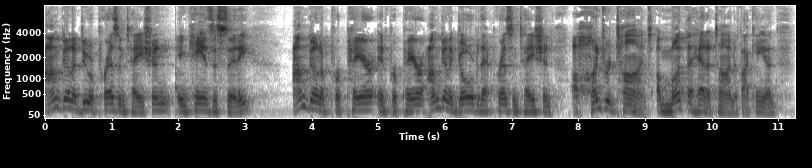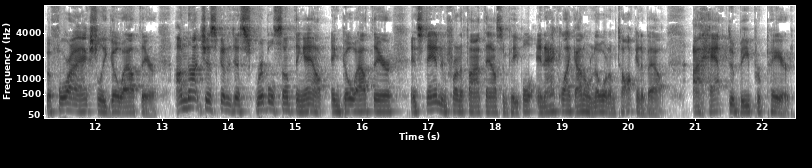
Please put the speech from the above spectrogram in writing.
I'm going to do a presentation in Kansas City, I'm going to prepare and prepare. I'm going to go over that presentation a hundred times, a month ahead of time, if I can, before I actually go out there. I'm not just going to just scribble something out and go out there and stand in front of 5,000 people and act like I don't know what I'm talking about. I have to be prepared.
